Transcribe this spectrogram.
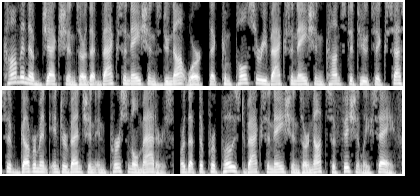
Common objections are that vaccinations do not work, that compulsory vaccination constitutes excessive government intervention in personal matters, or that the proposed vaccinations are not sufficiently safe.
